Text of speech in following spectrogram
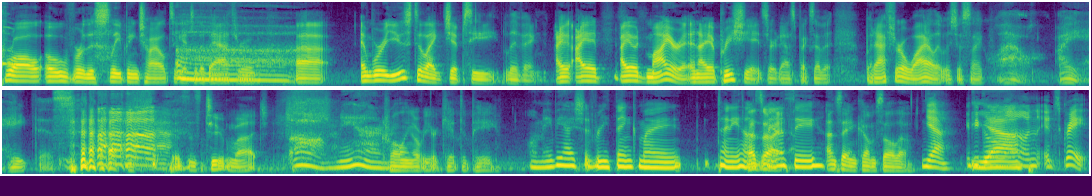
crawl over the sleeping child to get to the bathroom. Uh, and we're used to like gypsy living. I, I I admire it and I appreciate certain aspects of it, but after a while, it was just like, wow, I hate this. this is too much. Oh man. Crawling over your kid to pee. Well, maybe I should rethink my tiny house That's all right. fantasy. I'm saying come solo. Yeah. If you go Yeah. alone, it's great.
